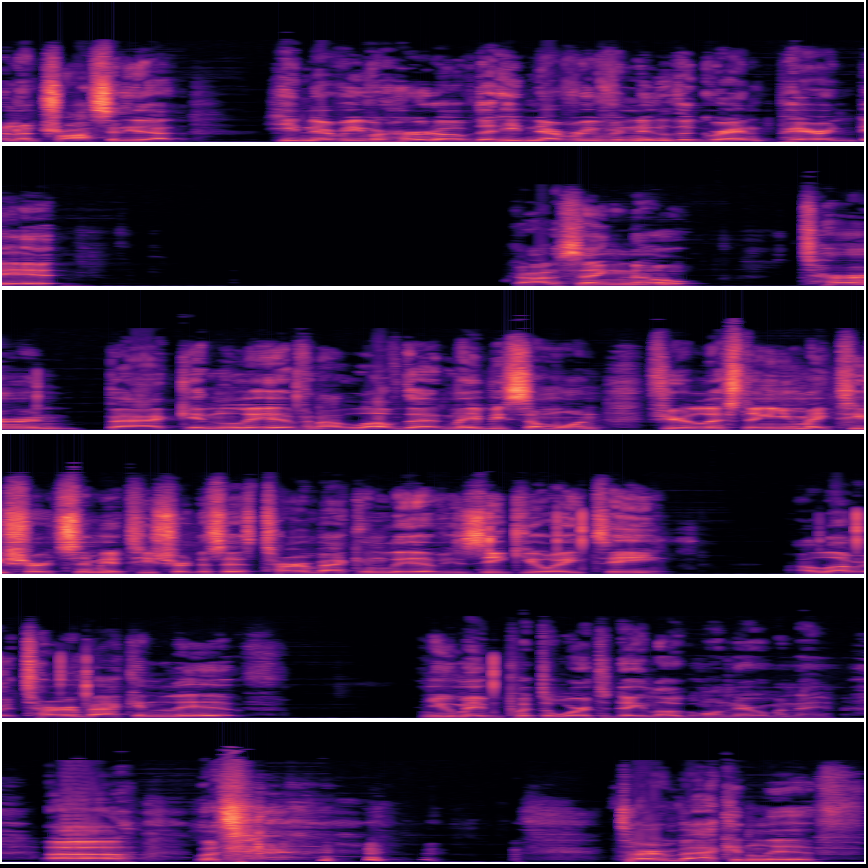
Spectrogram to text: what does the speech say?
an atrocity that he'd never even heard of, that he never even knew the grandparent did. God is saying, no, turn back and live. And I love that. Maybe someone, if you're listening and you make t shirts, send me a t shirt that says turn back and live, Ezekiel 18. I love it. Turn back and live. And you maybe put the word today logo on there with my name. Uh, but turn back and live.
